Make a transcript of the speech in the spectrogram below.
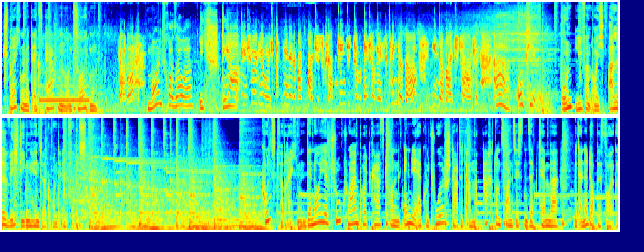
Sprechen mit Experten und Zeugen. Sauer? Moin, Frau Sauer. Ich stehe. Ja, Entschuldigung, ich habe Ihnen etwas Falsches gesagt. Gehen Sie zum SOS Kindergarten in der Waldstraße. Ah, okay. Und liefern euch alle wichtigen Hintergrundinfos. Kunstverbrechen, der neue True Crime Podcast von NDR Kultur, startet am 28. September mit einer Doppelfolge.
